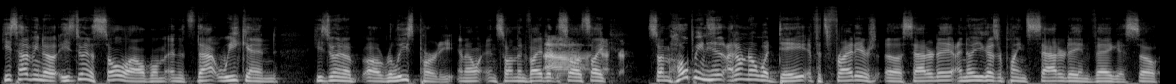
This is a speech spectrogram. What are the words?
he's having a he's doing a solo album, and it's that weekend. He's doing a, a release party, and I and so I'm invited. so Ah, it's like gotcha. so I'm hoping his. I don't know what day, if it's Friday or uh, Saturday. I know you guys are playing Saturday in Vegas, so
